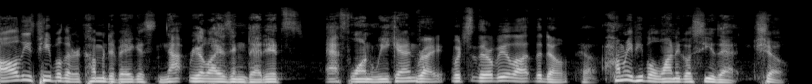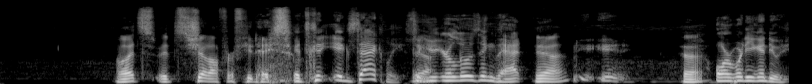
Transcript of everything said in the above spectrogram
All these people that are coming to Vegas not realizing that it's F1 weekend. Right, which there'll be a lot that don't. Yeah. How many people want to go see that show? Well, it's it's shut off for a few days. It's exactly. So Yeah. you're, you're losing that. Yeah. Yeah. Or what are you going to do?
